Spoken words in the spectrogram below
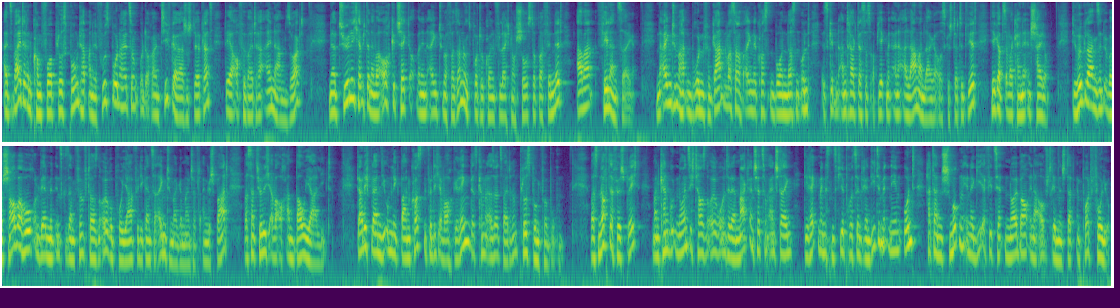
Als weiteren Komfort-Pluspunkt hat man eine Fußbodenheizung und auch einen Tiefgaragenstellplatz, der ja auch für weitere Einnahmen sorgt. Natürlich habe ich dann aber auch gecheckt, ob man in Eigentümerversammlungsprotokollen vielleicht noch Showstopper findet, aber Fehlanzeige. Ein Eigentümer hat einen Brunnen für Gartenwasser auf eigene Kosten bohren lassen und es gibt einen Antrag, dass das Objekt mit einer Alarmanlage ausgestattet wird. Hier gab es aber keine Entscheidung. Die Rücklagen sind überschaubar hoch und werden mit insgesamt 5000 Euro pro Jahr für die ganze Eigentümergemeinschaft angespart, was natürlich aber auch am Baujahr liegt. Dadurch bleiben die umlegbaren Kosten für dich aber auch gering, das kann man also als weiteren Pluspunkt verbuchen. Was noch dafür spricht, man kann gut 90.000 Euro unter der Markteinschätzung einsteigen, direkt mindestens 4% Rendite mitnehmen und hat dann einen schmucken, energieeffizienten Neubau in einer aufstrebenden Stadt im Portfolio.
